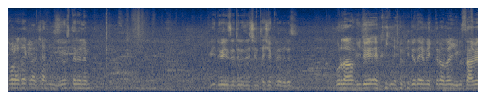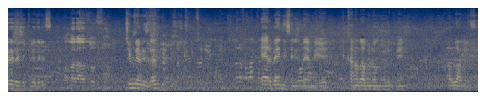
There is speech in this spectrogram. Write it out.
Sonra tekrar kendimizi gösterelim. Videoyu izlediğiniz için teşekkür ederiz. Burada videoya videoda emekleri olan Yunus abiye de teşekkür ederiz. Allah razı olsun. Cümlemizden. Eğer beğendiyseniz beğenmeyi, kanala abone olmayı unutmayın. Allah'a emanetsiniz.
